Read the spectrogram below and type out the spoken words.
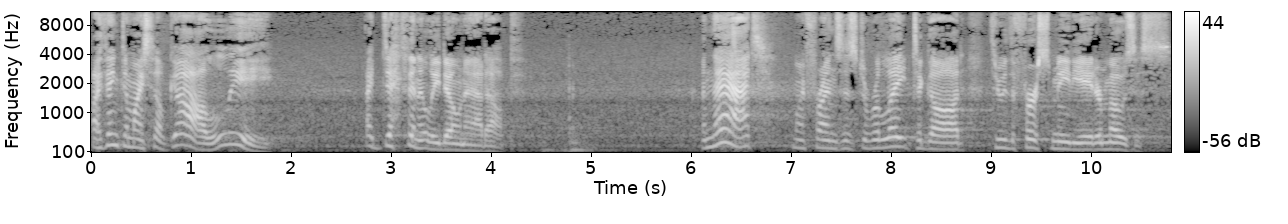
I think to myself, golly, I definitely don't add up. And that, my friends, is to relate to God through the first mediator, Moses.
